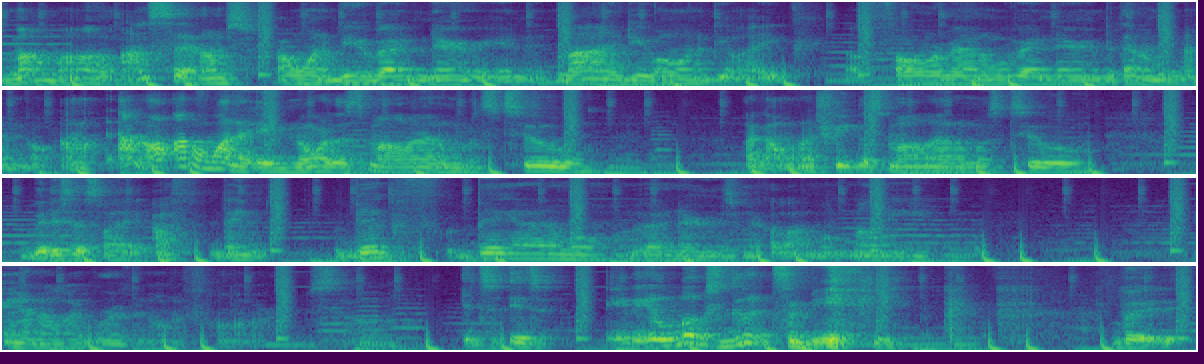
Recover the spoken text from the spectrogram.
my mom, I said I'm, I want to be a veterinarian. Mind you, I want to be like a farm animal veterinarian, but that don't mean I ain't going. I don't, I don't want to ignore the small animals too. Like I want to treat the small animals too, but it's just like I think big, big animal veterinarians make a lot more money, and I like working on a farm, so it's it's it, it looks good to me. but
